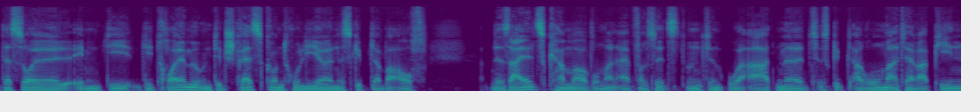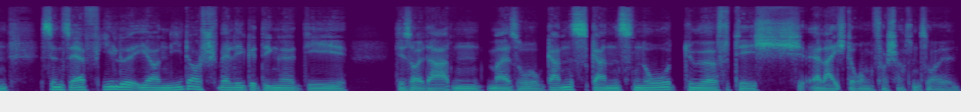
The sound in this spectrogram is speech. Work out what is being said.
Das soll eben die, die Träume und den Stress kontrollieren. Es gibt aber auch eine Salzkammer, wo man einfach sitzt und in Ruhe atmet. Es gibt Aromatherapien. Es sind sehr viele eher niederschwellige Dinge, die die Soldaten mal so ganz, ganz notdürftig Erleichterung verschaffen sollen.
